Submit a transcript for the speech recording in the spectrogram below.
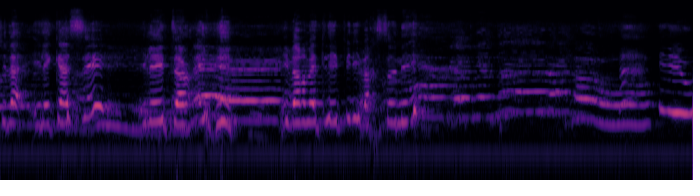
tu l'as- Il est cassé Il est éteint. Il, il va remettre les piles, il va ressonner. Il est où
